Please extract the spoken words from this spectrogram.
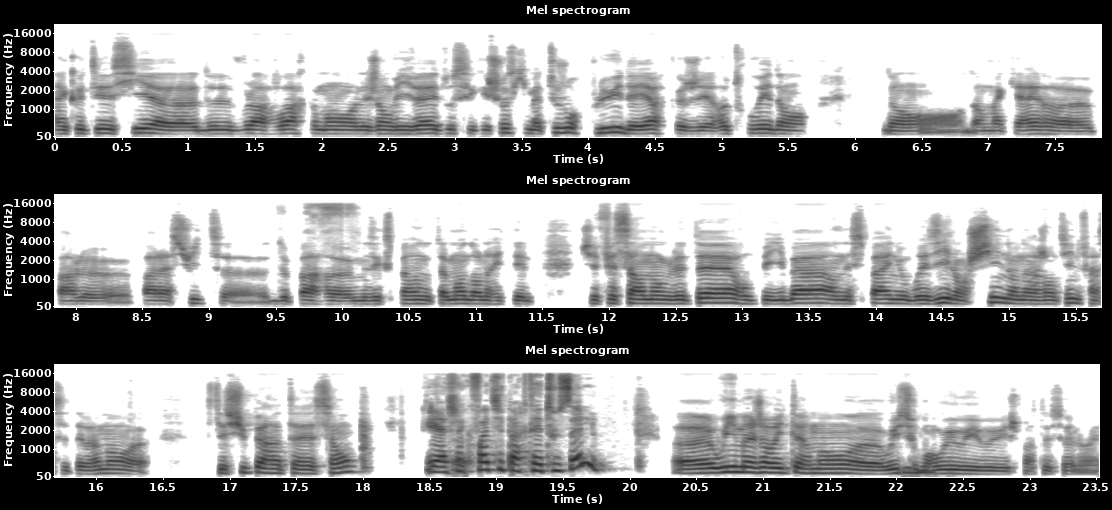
un, côté aussi euh, de vouloir voir comment les gens vivaient et tout. C'est quelque chose qui m'a toujours plu, d'ailleurs, que j'ai retrouvé dans, dans, dans, ma carrière par, le, par la suite, de par mes expériences, notamment dans le retail. J'ai fait ça en Angleterre, aux Pays-Bas, en Espagne, au Brésil, en Chine, en Argentine. Enfin, c'était vraiment, c'était super intéressant. Et à chaque fois, tu partais tout seul? Euh, oui, majoritairement, euh, oui, souvent, mmh oui, oui, oui, je partais seul, ouais.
